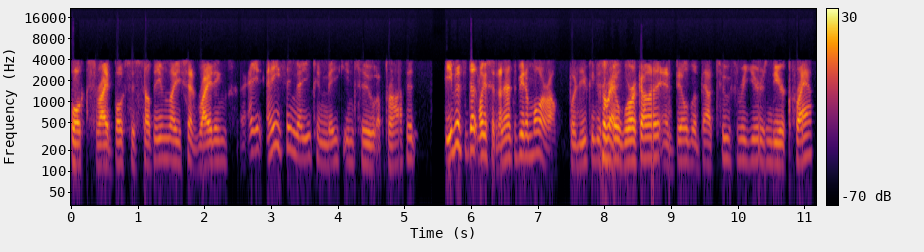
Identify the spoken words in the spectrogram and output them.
books, right? Books is something. Even like you said, writing, any, anything that you can make into a profit. Even if, it like I said, it doesn't have to be tomorrow, but you can just Correct. still work on it and build about two, three years into your craft.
